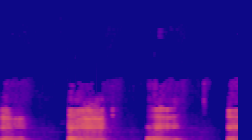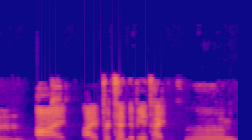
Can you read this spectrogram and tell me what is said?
Hmm. Hmm. Hmm. Hmm. I I pretend to be a titan. Um.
